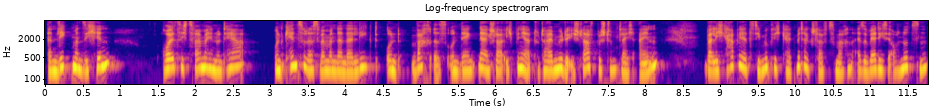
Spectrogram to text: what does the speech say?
dann legt man sich hin, rollt sich zweimal hin und her. Und kennst du das, wenn man dann da liegt und wach ist und denkt, ja, ich, schlaf, ich bin ja total müde, ich schlafe bestimmt gleich ein, weil ich habe jetzt die Möglichkeit, Mittagsschlaf zu machen, also werde ich sie auch nutzen.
